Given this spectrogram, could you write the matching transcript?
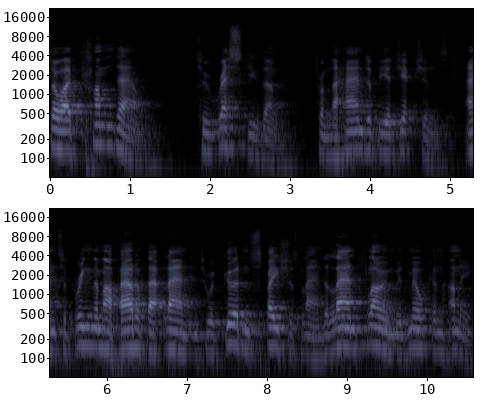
So I've come down to rescue them from the hand of the Egyptians and to bring them up out of that land into a good and spacious land, a land flowing with milk and honey.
